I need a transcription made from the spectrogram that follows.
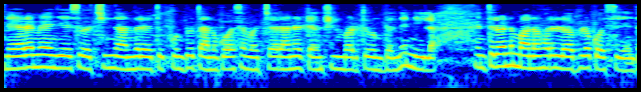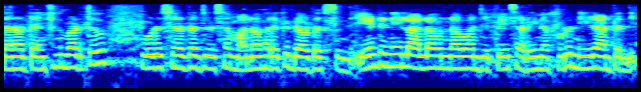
నేరం ఏం చేసి వచ్చింది? అందరూ వెతుక్కుంటూ తన కోసం వచ్చారనే టెన్షన్ పడుతూ ఉంటుంది నీల. ఇంతలోనే మనోహర్ లోపలికి వస్తుంది. తను టెన్షన్ పడుతూ ఊడుస్తుండటం చూసిన మనోహర్కి డౌట్ వస్తుంది. ఏంటి నీళ్ళు అలా ఉన్నావు అని చెప్పేసి అడిగినప్పుడు నీల అంటుంది.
